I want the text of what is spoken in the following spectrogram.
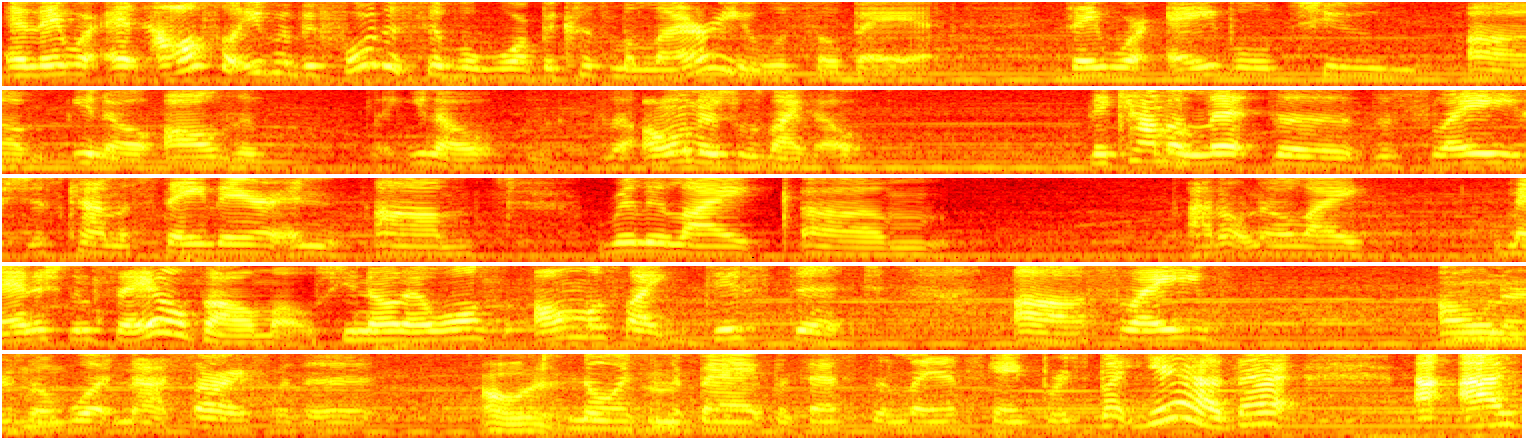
and they were and also even before the civil war because malaria was so bad they were able to um, you know all the you know the owners was like oh they kind of let the the slaves just kind of stay there and um, really like um, i don't know like manage themselves almost you know they was almost like distant uh, slave owners mm-hmm. or whatnot sorry for the oh, yeah. noise in the back, but that's the landscapers. But yeah, that I,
